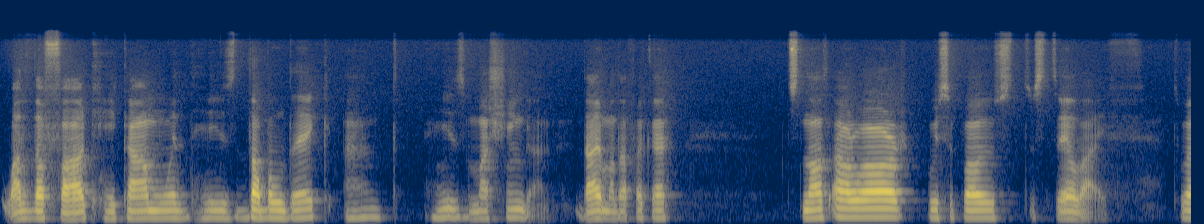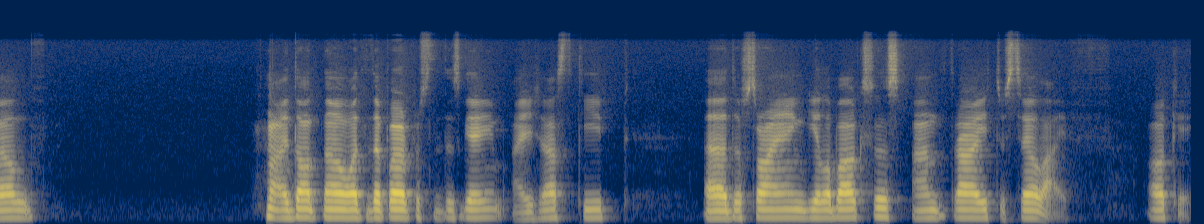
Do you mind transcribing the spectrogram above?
What the fuck? He come with his double deck and his machine gun. Die, motherfucker. It's not our war. We're supposed to stay alive. 12. I don't know what the purpose of this game. I just keep uh, destroying yellow boxes and try to stay alive. Okay.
